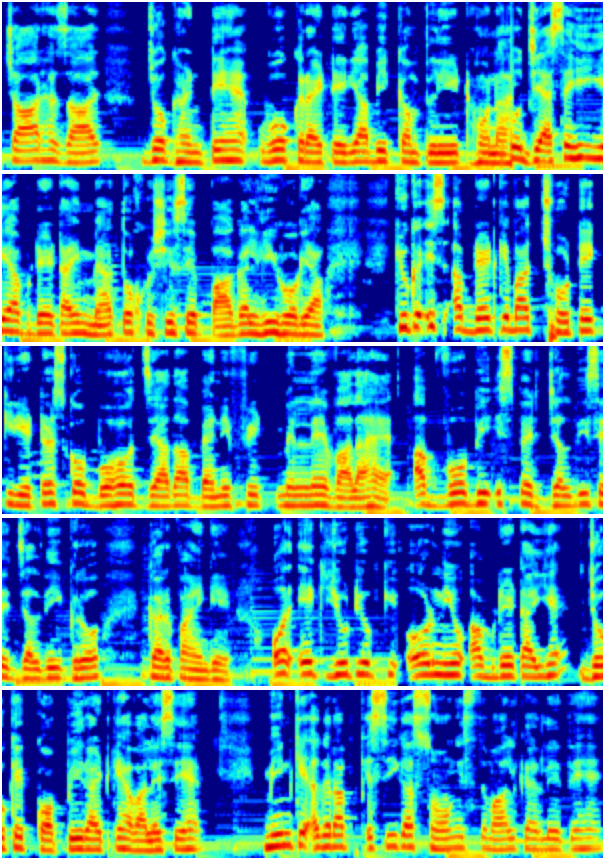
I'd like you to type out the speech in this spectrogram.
चार हज़ार जो घंटे हैं, वो क्राइटेरिया भी कंप्लीट होना तो जैसे ही ये अपडेट आई, मैं तो खुशी से पागल ही हो गया। क्योंकि इस अपडेट के बाद छोटे क्रिएटर्स को बहुत ज़्यादा बेनिफिट मिलने वाला है। अब वो भी इस पर जल्दी से जल्दी ग्रो कर पाएँगे। और एक यूट्यूब की और न्यू अपडेट आई है, जो कि कॉपीराइट के हवाले से है। मीन के अगर आप किसी का सॉन्ग इस्तेमाल कर लेते हैं,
